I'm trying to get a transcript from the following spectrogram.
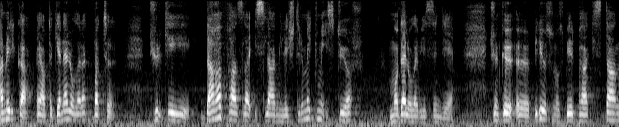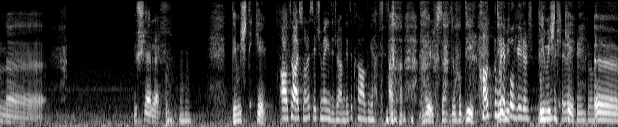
Amerika veyahut da genel olarak Batı Türkiye'yi daha fazla İslamileştirmek mi istiyor? Model olabilsin diye. Çünkü e, biliyorsunuz bir Pakistan e, müşerref demişti ki 6 ay sonra seçime gideceğim dedi kaldı geldi. Hayır sadece o değil. Aklıma hep o gelir. Demişti ki ona. e,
